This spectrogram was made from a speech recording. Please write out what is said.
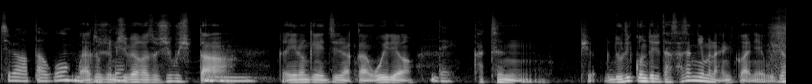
집에 갔다 오고? 뭐 나도 좀 그렇게. 집에 가서 쉬고 싶다. 음, 그러니까 이런 게 이제 약간 오히려 네, 같은 피- 누리꾼들이 다 사장님은 아닐 거 아니에요 그죠?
